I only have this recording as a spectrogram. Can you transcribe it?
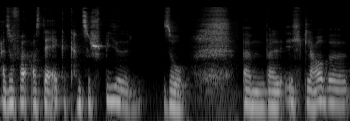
also von, aus der Ecke kannst du spielen. So, ähm, weil ich glaube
